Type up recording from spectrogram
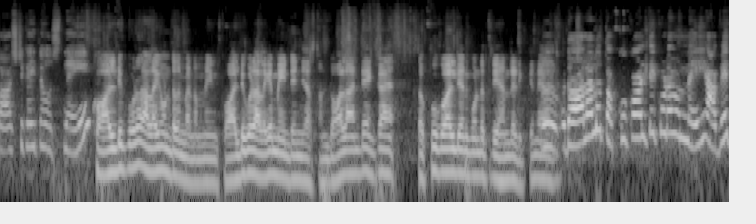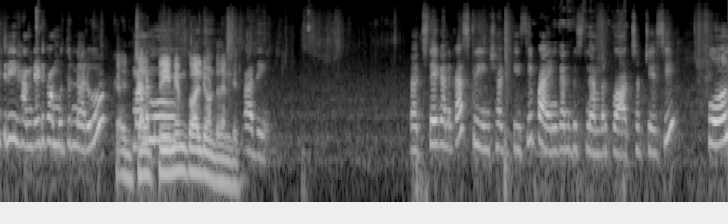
కాస్ట్కి అయితే వస్తున్నాయి. క్వాలిటీ కూడా అలాగే ఉంటుంది మేడం. మేము క్వాలిటీ కూడా అలాగే మెయింటైన్ చేస్తాం. డోలా అంటే ఇంకా తక్కువ క్వాలిటీ అనుకుంటే త్రీ హండ్రెడ్కి డాలాలో తక్కువ క్వాలిటీ కూడా ఉన్నాయి. అవే త్రీ హండ్రెడ్కి అమ్ముతున్నారు. చాలా ప్రీమియం క్వాలిటీ ఉంటుందండి అది. నచ్చితే కనుక స్క్రీన్ షాట్ తీసి పైన కనిపిస్తున్న నెంబర్కి వాట్సాప్ చేసి ఫోన్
